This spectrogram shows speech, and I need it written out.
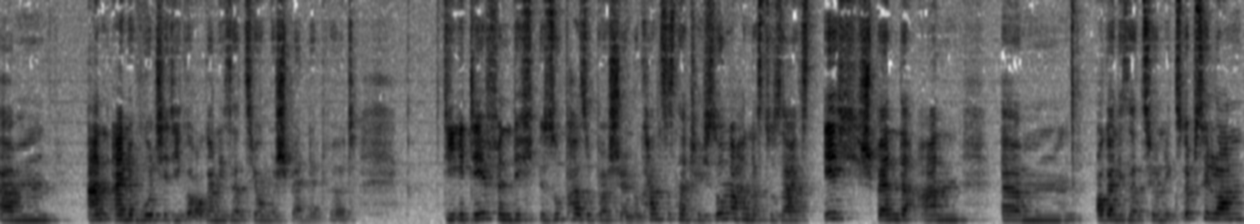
ähm, an eine wohltätige Organisation gespendet wird. Die Idee finde ich super, super schön. Du kannst es natürlich so machen, dass du sagst, ich spende an ähm, Organisation XY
